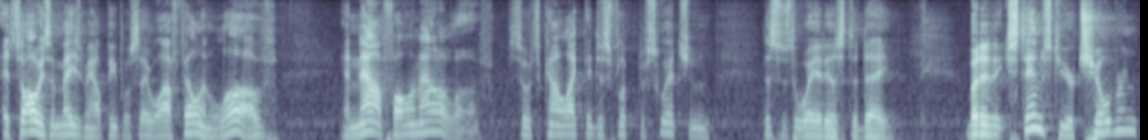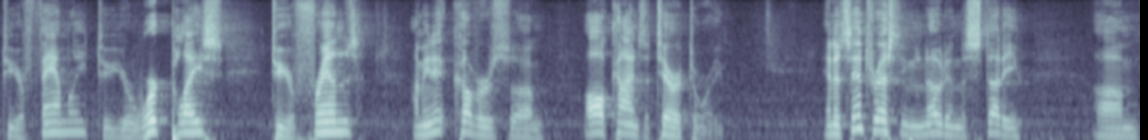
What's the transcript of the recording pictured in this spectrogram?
It's always amazed me how people say, Well, I fell in love, and now I've fallen out of love. So it's kind of like they just flipped a switch, and this is the way it is today. But it extends to your children, to your family, to your workplace, to your friends. I mean, it covers um, all kinds of territory. And it's interesting to note in the study, um,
